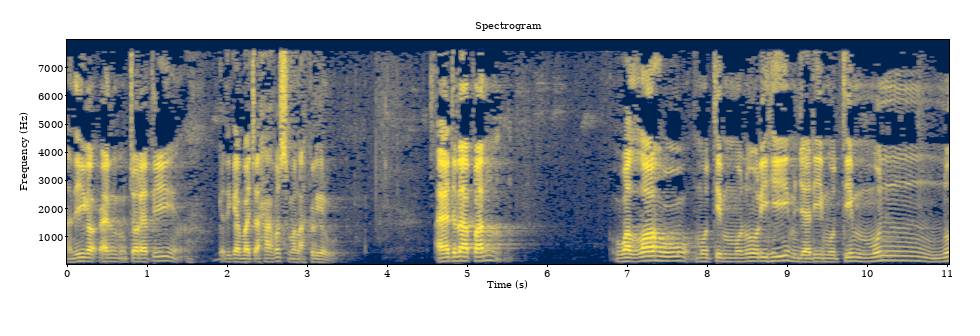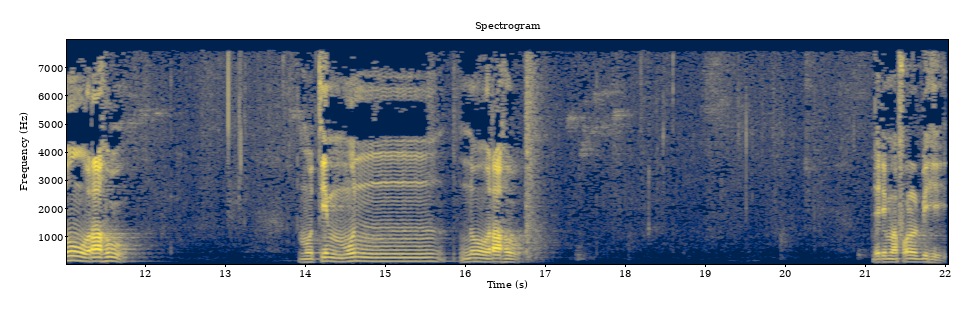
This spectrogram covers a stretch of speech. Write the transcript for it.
Nanti kalau kalian mencoreti ketika baca hafaz malah keliru. Ayat 8 Wallahu mutimmun nurihi menjadi mutimmun nurahu. Mutimmun nurahu. Jadi maf'ul bihi.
